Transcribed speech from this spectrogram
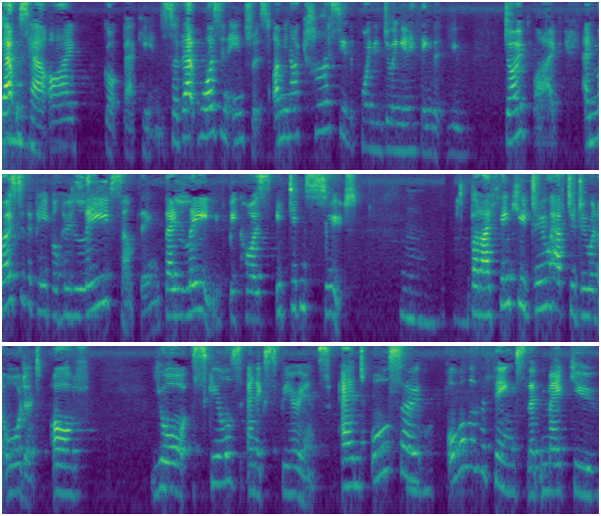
that was mm. how I got back in. So that was an interest. I mean, I can't see the point in doing anything that you don't like. And most of the people who leave something, they leave because it didn't suit. Mm. But I think you do have to do an audit of your skills and experience, and also mm. all of the things that make you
